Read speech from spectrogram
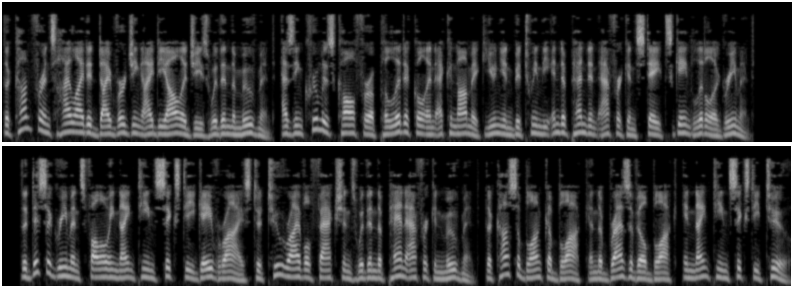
The conference highlighted diverging ideologies within the movement, as Nkrumah's call for a political and economic union between the independent African states gained little agreement. The disagreements following 1960 gave rise to two rival factions within the Pan-African movement, the Casablanca Bloc and the Brazzaville Bloc. In 1962,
